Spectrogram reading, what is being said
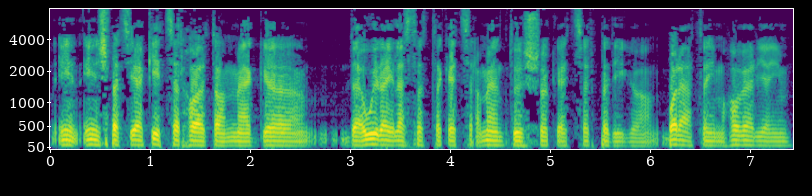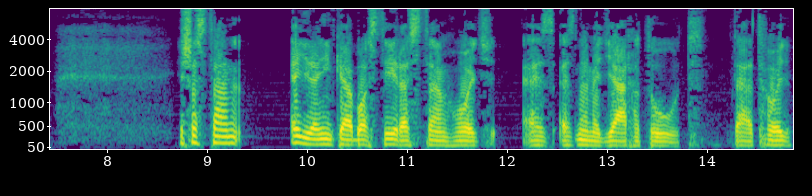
Én, én speciál kétszer haltam meg, de újraélesztettek egyszer a mentősök, egyszer pedig a barátaim, a haverjaim. És aztán egyre inkább azt éreztem, hogy ez, ez nem egy járható út. Tehát, hogy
